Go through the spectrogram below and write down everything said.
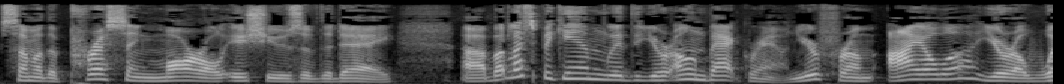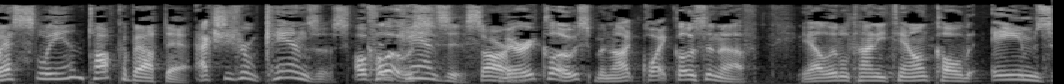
some of the pressing moral issues of the day. Uh, but let's begin with your own background. You're from Iowa. You're a Wesleyan. Talk about that. Actually, from Kansas. Oh, close. from Kansas. Sorry. Very close, but not quite close enough. Yeah, a little tiny town called Ames,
